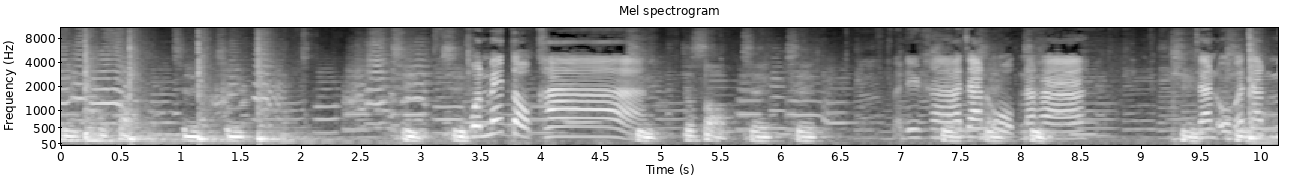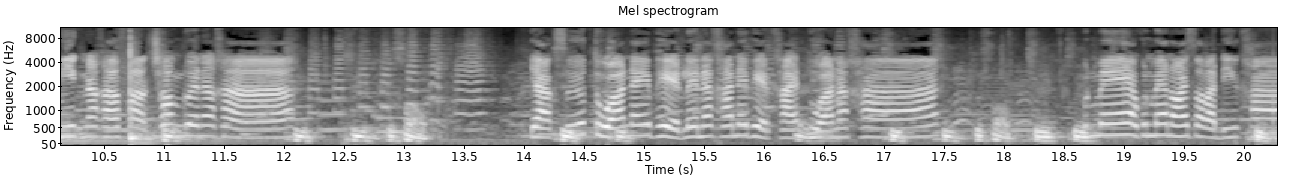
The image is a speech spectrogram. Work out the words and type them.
เช็คทดสอบเช็คเช็คชิชิฝนไม่ตกค่ะชิทดสอบเช็คเช็คสวัสดีค่ะ อาจารย์โอบนะคะชิอาจารย์โอบอาจารย์มิกนะคะ ฝากช่องด้วยนะคะชิชิทดสอบอยากซื้อตั๋วในเพจเลยนะคะ ในเพจขายตั๋วนะคะชิทดสอบเช็คเช็คคุณแม่คุณแม่น้อยสวัสดีค่ะ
